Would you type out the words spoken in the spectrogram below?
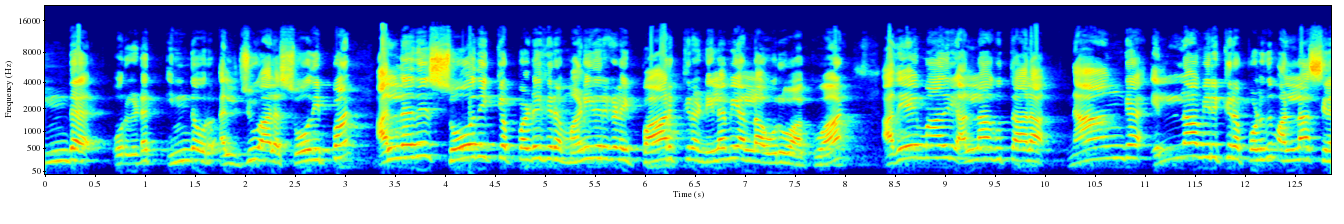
இந்த ஒரு இட இந்த ஒரு அல்ஜுவால சோதிப்பான் அல்லது சோதிக்கப்படுகிற மனிதர்களை பார்க்கிற நிலைமை அல்லாஹ் உருவாக்குவான். அதே மாதிரி அல்லாஹு தாலா நாங்க எல்லாம் இருக்கிற பொழுதும் அல்லாஹ் சில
